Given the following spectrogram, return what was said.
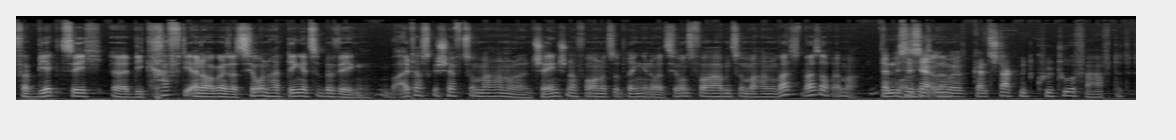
verbirgt sich äh, die Kraft, die eine Organisation hat, Dinge zu bewegen. Alltagsgeschäft zu machen oder einen Change nach vorne zu bringen, Innovationsvorhaben zu machen, was, was auch immer. Dann ist es Und, ja äh, irgendwie ganz stark mit Kultur verhaftet.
